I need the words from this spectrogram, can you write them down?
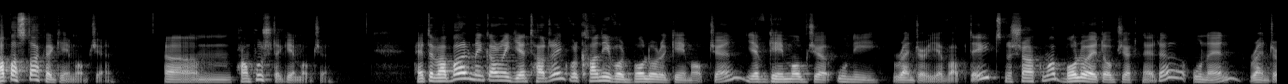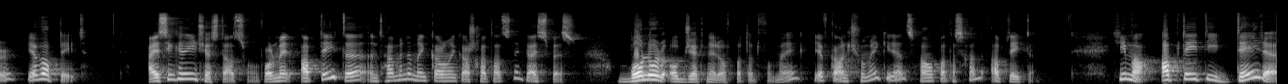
Նապաստակը game object, փամփուշտը game object Հետևաբար մենք կարող ենք ենթադրենք, որ քանի որ բոլորը game object-ն եւ game object ունի render եւ update, նշանակում է բոլոր այդ օբյեկտները ունեն render եւ update։ Այսինքն ինչ է ստացվում, որ մեր update-ը ընդհանրապես մենք կարող ենք աշխատացնել այսպես. բոլոր օբյեկտներով պատտվում ենք եւ կանչում ենք իրենց համապատասխան update-ը։ Հիմա update-ի դերը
